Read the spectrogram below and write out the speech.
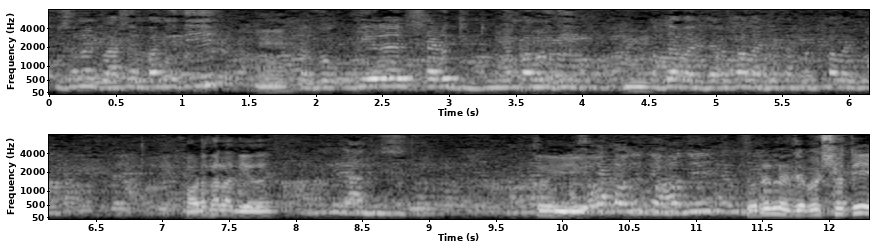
পিছনে গ্লাসে ভাঙি দিই হ্যাঁ। তারপর উড়িয়ে সাইডে দুনিয়া ভাঙি দিই। বাড়ি ধারে দিয়ে তারপর দিয়ে। হড়ে ফেলা দিয়ে দেয় তুই তোরে লই যাবে সতী।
